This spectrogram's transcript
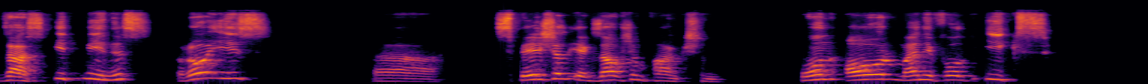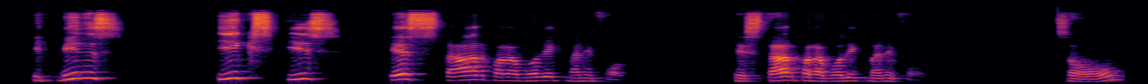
Thus, it means rho is uh, spatial exhaustion function on our manifold X. It means X is a star parabolic manifold, a star parabolic manifold. So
